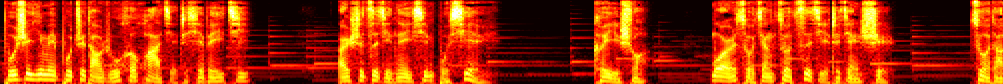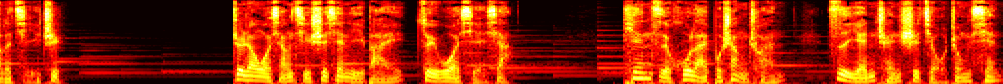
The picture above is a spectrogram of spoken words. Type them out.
不是因为不知道如何化解这些危机，而是自己内心不屑于。可以说，莫尔索将做自己这件事做到了极致。这让我想起诗仙李白醉卧写下：“天子呼来不上船，自言臣是酒中仙。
